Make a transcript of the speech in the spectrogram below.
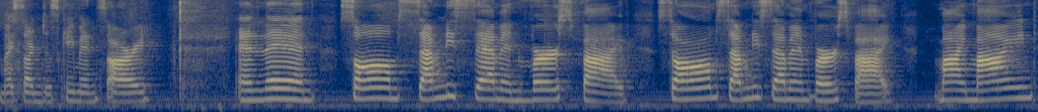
My son just came in, sorry. And then Psalm 77, verse 5. Psalm 77, verse 5. My mind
